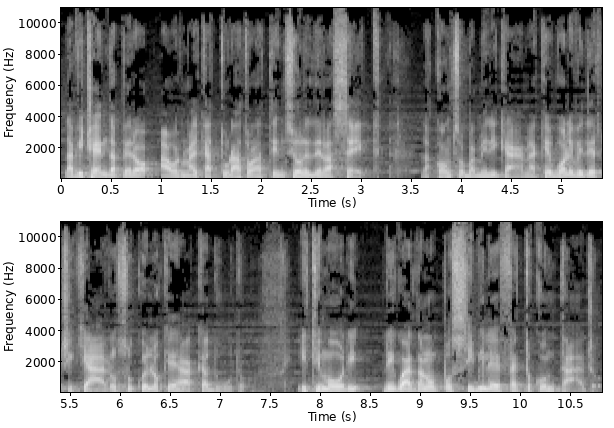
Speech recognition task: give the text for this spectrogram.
La vicenda però ha ormai catturato l'attenzione della SEC, la Consob americana, che vuole vederci chiaro su quello che è accaduto. I timori riguardano un possibile effetto contagio,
